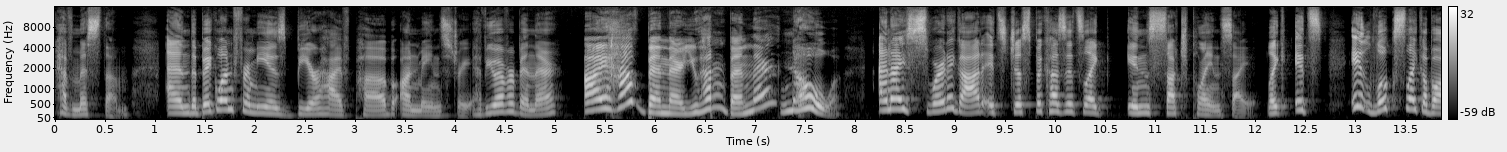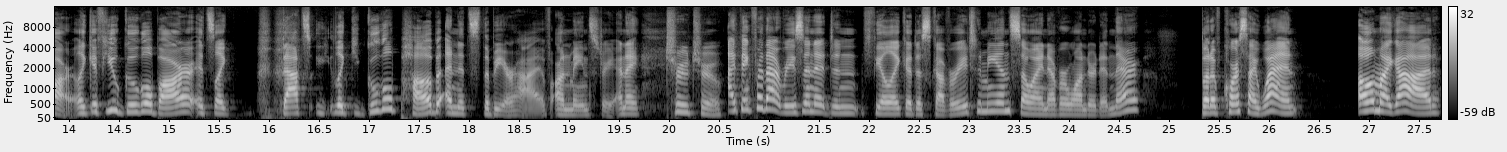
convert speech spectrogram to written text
have missed them. And the big one for me is Beer Hive Pub on Main Street. Have you ever been there? I have been there. You hadn't been there? No. And I swear to God, it's just because it's like in such plain sight. Like it's it looks like a bar. Like if you Google bar, it's like that's like Google pub and it's the beer hive on Main Street. And I True, true. I think for that reason it didn't feel like a discovery to me and so I never wandered in there. But of course I went. Oh my god,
